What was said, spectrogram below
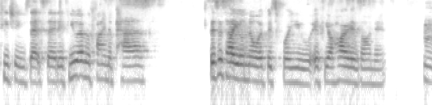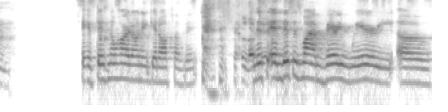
teachings that said, if you ever find a path, this is how you'll know if it's for you, if your heart is on it. Hmm. If there's no heart on it, get off of it. and this and this is why I'm very wary of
